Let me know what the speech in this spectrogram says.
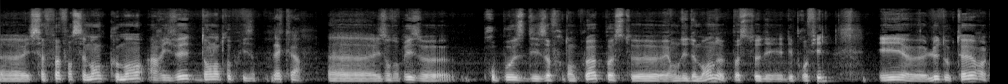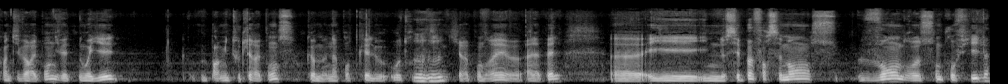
euh, ils savent pas forcément comment arriver dans l'entreprise. D'accord. Euh, les entreprises euh, proposent des offres d'emploi, postent, ont des demandes, postent des, des profils, et le docteur, quand il va répondre, il va être noyé parmi toutes les réponses, comme n'importe quelle autre Mhm. personne qui répondrait à l'appel. Euh, et il ne sait pas forcément vendre son profil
